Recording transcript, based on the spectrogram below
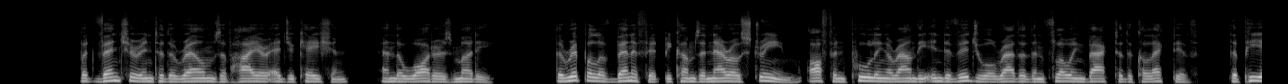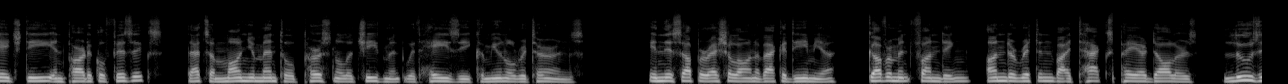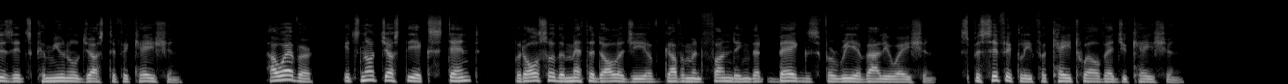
but venture into the realms of higher education, and the waters muddy. The ripple of benefit becomes a narrow stream, often pooling around the individual rather than flowing back to the collective. The PhD in particle physics? That's a monumental personal achievement with hazy communal returns. In this upper echelon of academia, government funding, underwritten by taxpayer dollars, loses its communal justification. However, it's not just the extent but also the methodology of government funding that begs for re-evaluation, specifically for K-12 education.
